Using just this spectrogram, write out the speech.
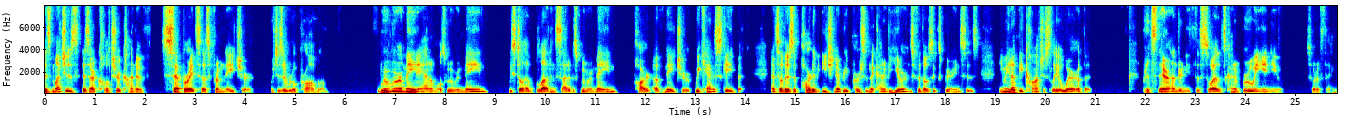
as much as, as our culture kind of separates us from nature, which is a real problem, we, we remain animals. We remain, we still have blood inside of us. We remain part of nature. We can't escape it. And so there's a part of each and every person that kind of yearns for those experiences. You may not be consciously aware of it, but it's there underneath the soil. It's kind of brewing in you, sort of thing.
